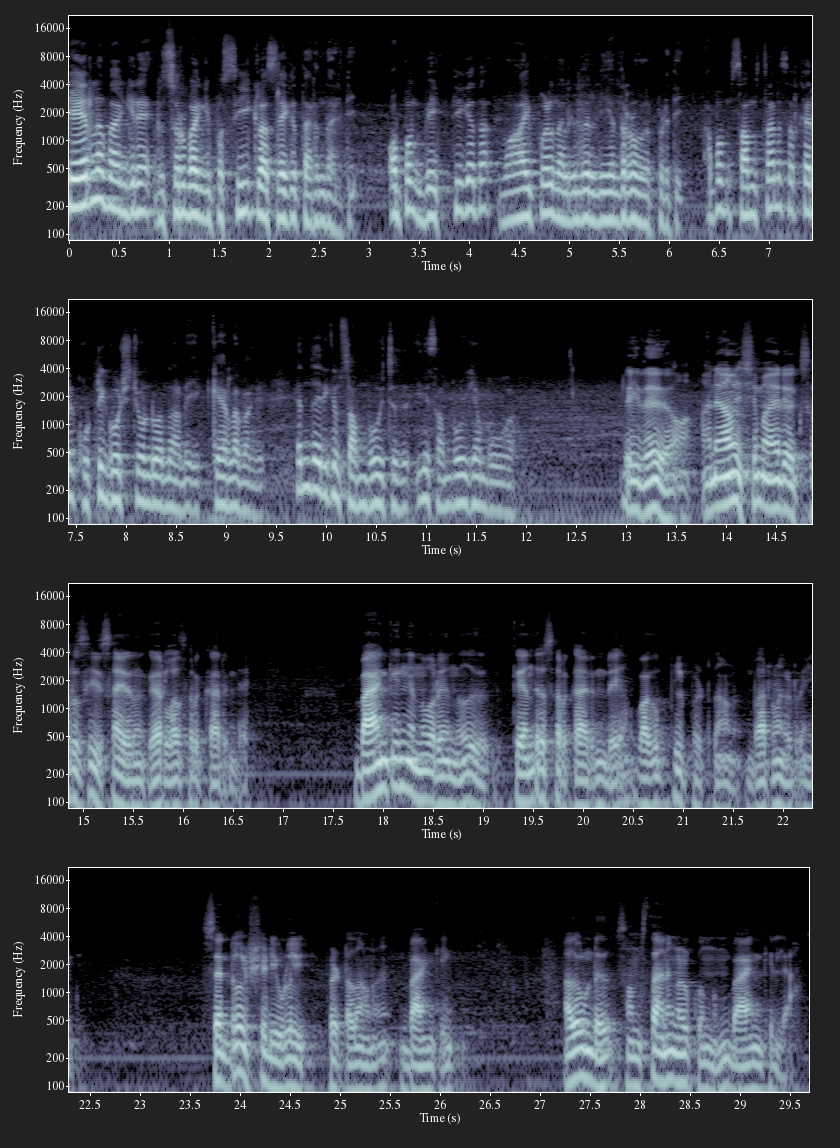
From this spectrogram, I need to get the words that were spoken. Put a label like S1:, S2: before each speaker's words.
S1: കേരള ബാങ്കിനെ reserve bank ഇപ്പോൾ C ക്ലാസ്സിലേക്ക് തരം താഴ്ത്തി. ഒപ്പം വ്യക്തിഗത വായ്പകൾ നൽകുന്നതിൽ നിയന്ത്രണം ഏർപ്പെടുത്തി. അപ്പം സംസ്ഥാന സർക്കാർ കൊട്ടിഘോഷിച്ചുകൊണ്ട് വന്നതാണ് ഈ കേരള ബാങ്ക്. എന്തായിരിക്കും സംഭവിച്ചത്? ഇനി സംഭവിക്കാൻ പോവുക.
S2: ഇത് അനാവശ്യമായൊരു എക്സർസൈസ് ആയിരുന്നു കേരള സർക്കാരിന്റെ. ബാങ്കിങ് എന്ന് പറയുന്നത് കേന്ദ്ര സർക്കാരിന്റെ വകുപ്പിൽപ്പെട്ടതാണ് ഭരണഘടനയിൽ സെൻട്രൽ ഷെഡ്യൂളിൽ പെട്ടതാണ് ബാങ്കിങ്. അതുകൊണ്ട് സംസ്ഥാനങ്ങൾക്കൊന്നും ബാങ്കില്ല.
